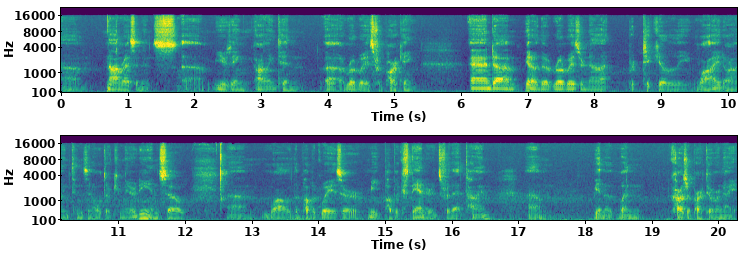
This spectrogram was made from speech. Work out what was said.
um, non-residents uh, using Arlington uh, roadways for parking, and um, you know the roadways are not particularly wide. Arlington's an older community, and so um, while the public ways are meet public standards for that time, um, you know when cars are parked overnight,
